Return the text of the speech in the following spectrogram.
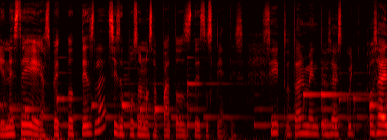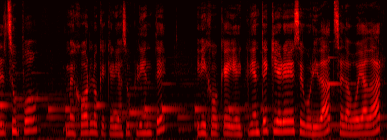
en, este aspecto Tesla sí se puso en los zapatos de sus clientes. Sí, totalmente. O sea, o sea, él supo mejor lo que quería su cliente y dijo, ok, el cliente quiere seguridad, se la voy a dar,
